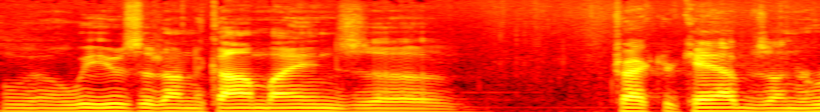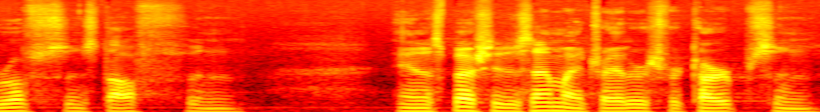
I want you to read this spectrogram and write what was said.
well, we use it on the combines, uh, tractor cabs, on the roofs and stuff, and and especially the semi trailers for tarps and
